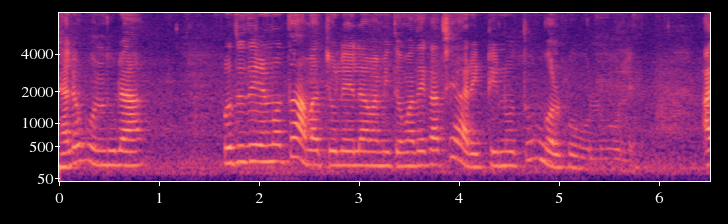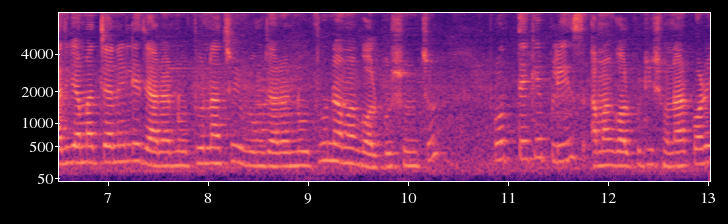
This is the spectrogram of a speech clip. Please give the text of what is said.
হ্যালো বন্ধুরা, প্রতিদিনের মতো আবার চলে এলাম আমি তোমাদের কাছে আরেকটি নতুন গল্প বলব বলে। আজকে আমার চ্যানেলে যারা নতুন আছো এবং যারা নতুন আমার গল্প শুনছো, প্রত্যেকে প্লিজ আমার গল্পটি শোনার পরে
